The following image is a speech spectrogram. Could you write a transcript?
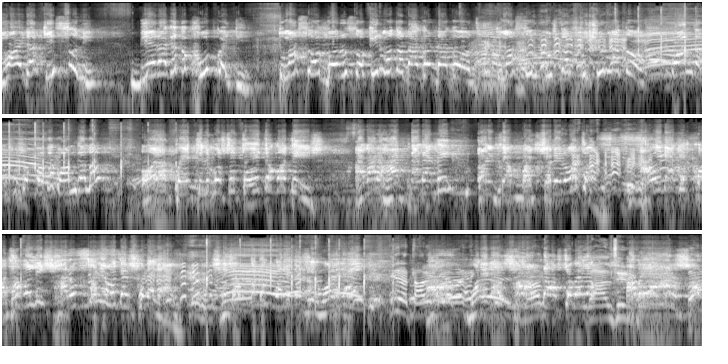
ভয় ডর কিচ্ছু নি বিয়ের আগে তো খুব কইতি। তোমার চোখ গরু চকির মতো ডাগর ডাগর। তোমার চুল পুষতে ফিসুর মতো কোন গেল সেসব কথা কোন গেল ওরা পেটের বসে তুই তো কতিস আমার হাত না নাকি পঞ্চাশ বছরের মতো আমি নাকি কথা বলি শাহরুখ খানের মতো শোনা যায়। সেসব কথা করে গেছে মনে নেই? মনে নেই সাউন্ড নষ্ট আমি আর সব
